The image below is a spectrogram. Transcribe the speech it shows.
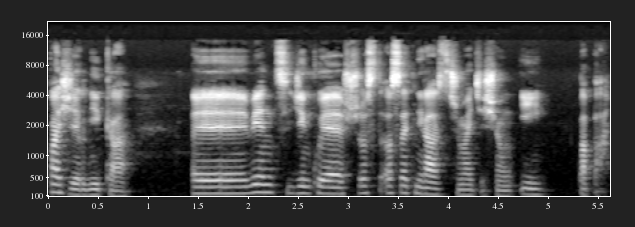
października. Yy, więc dziękuję jeszcze ost- ostatni raz, trzymajcie się i pa pa.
